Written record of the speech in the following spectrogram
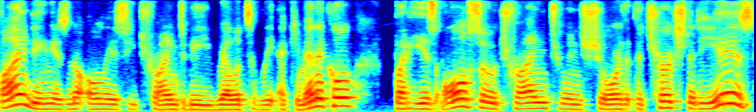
finding is not only is he trying to be relatively ecumenical, but he is also trying to ensure that the church that he is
